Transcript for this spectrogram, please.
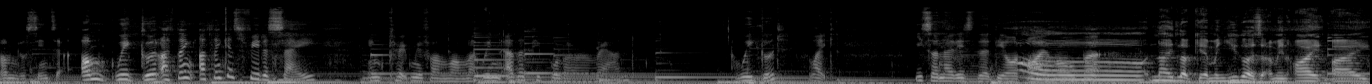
i'm your center i'm we're good i think i think it's fair to say and correct me if i'm wrong like when other people are around we're good like yes i know there's the, the odd eye roll but Oh, no, look, I mean, you guys, I mean, I, I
